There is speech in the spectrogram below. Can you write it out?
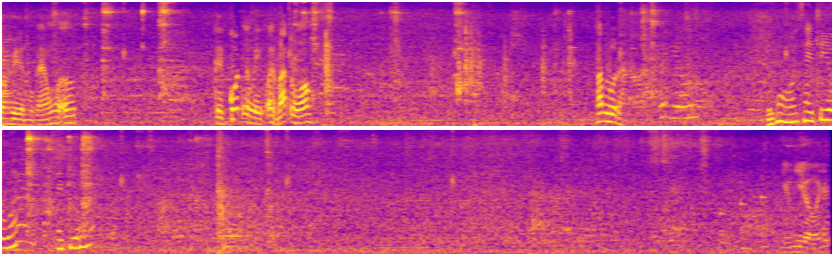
cho Huyền một cái không có ớt. Cái quất này mình cũng phải vắt đúng không? Vắt luôn à? Vắt. Đúng rồi, xay tiêu á, xay tiêu á. nhiều nhiều nhá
